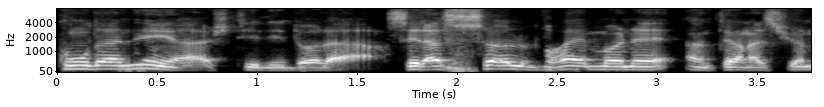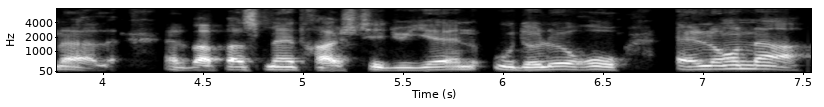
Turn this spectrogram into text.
condamnée à acheter des dollars. C'est la seule vraie monnaie internationale. Elle va pas se mettre à acheter du yen ou de l'euro. Elle en a,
